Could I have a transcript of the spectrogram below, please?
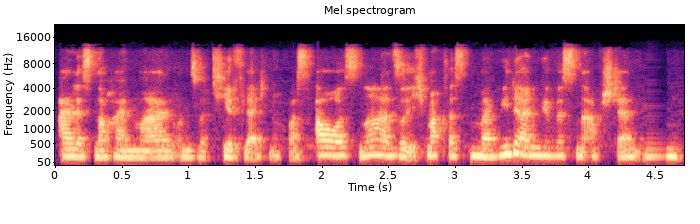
alles noch einmal und sortiere vielleicht noch was aus. Ne? Also ich mache das immer wieder in gewissen Abständen.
